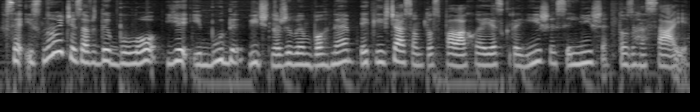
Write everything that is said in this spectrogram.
Все існуюче завжди було, є і буде вічно живим вогнем, який з часом то спалахує яскравіше, сильніше, то згасає.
